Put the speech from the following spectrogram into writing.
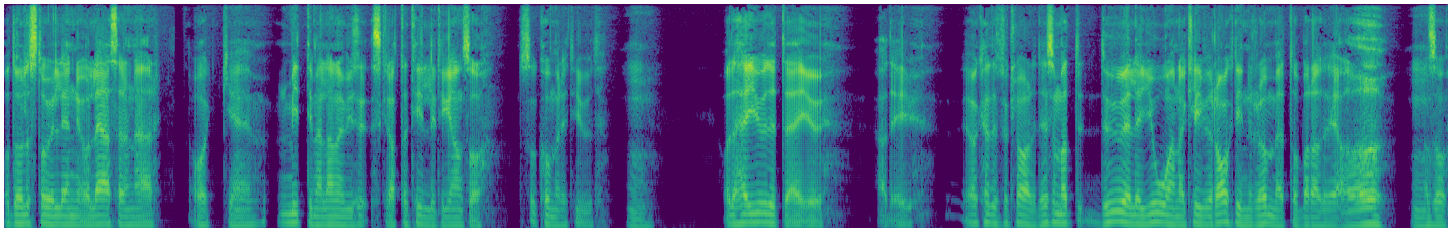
Och då står ju Lenny och läser den här och eh, mitt emellan när vi skrattar till lite grann så, så kommer ett ljud. Mm. Och det här ljudet är ju, ja det är ju, jag kan inte förklara det. Det är som att du eller Johan har klivit rakt in i rummet och bara säger Åh! Mm. Alltså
